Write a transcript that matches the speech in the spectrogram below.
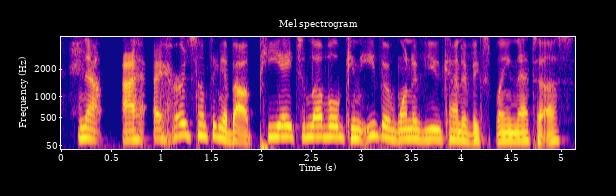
now I I heard something about pH level. Can either one of you kind of explain that to us?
